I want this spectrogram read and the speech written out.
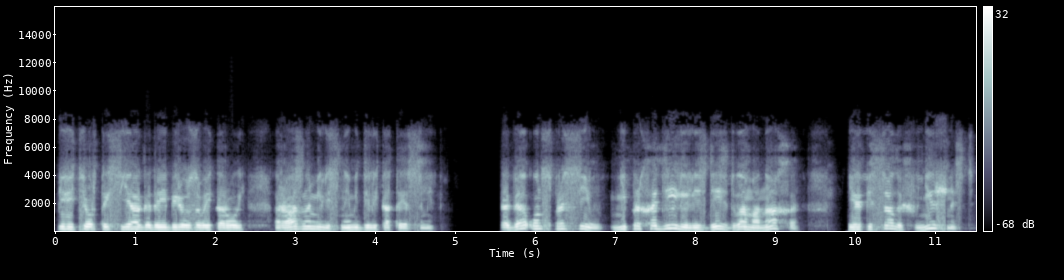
перетертой с ягодой и березовой корой, разными лесными деликатесами. Когда он спросил, не проходили ли здесь два монаха, и описал их внешность,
